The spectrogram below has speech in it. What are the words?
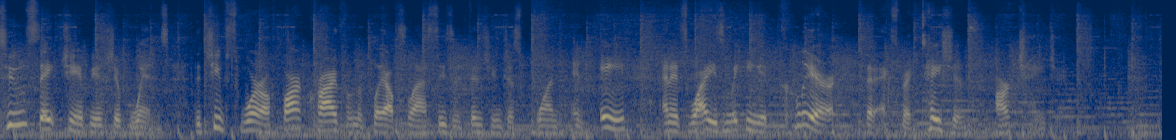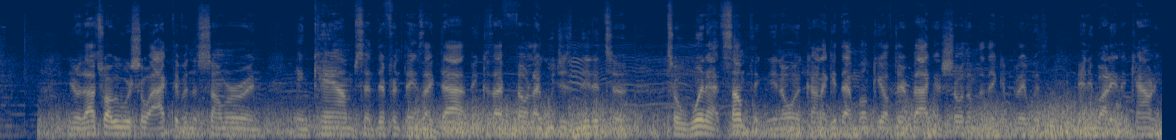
two state championship wins. The Chiefs were a far cry from the playoffs last season, finishing just one and eight, and it's why he's making it clear that expectations are changing. You know, that's why we were so active in the summer and in camps and different things like that because I felt like we just needed to to win at something, you know, and kind of get that monkey off their back and show them that they can play with anybody in the county.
